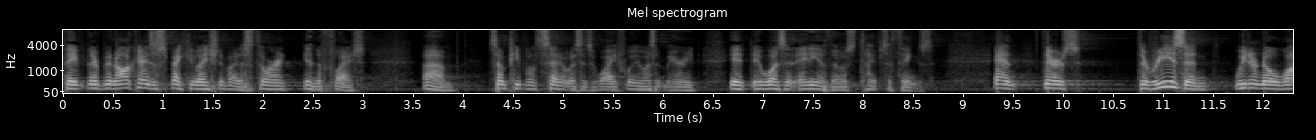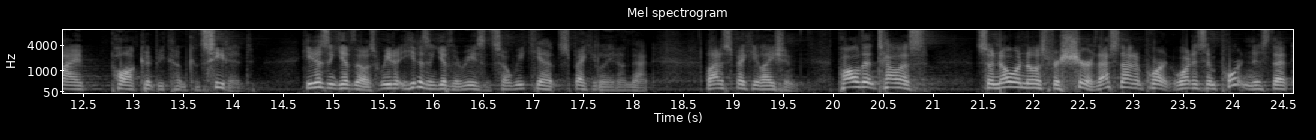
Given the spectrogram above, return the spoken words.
there have been all kinds of speculation about his thorn in the flesh. Um, some people said it was his wife. Well, he wasn't married. It, it wasn't any of those types of things. And there's the reason we don't know why Paul could become conceited. He doesn't give those. he doesn't give the reason, so we can't speculate on that. A lot of speculation. Paul didn't tell us, so no one knows for sure. That's not important. What is important is that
